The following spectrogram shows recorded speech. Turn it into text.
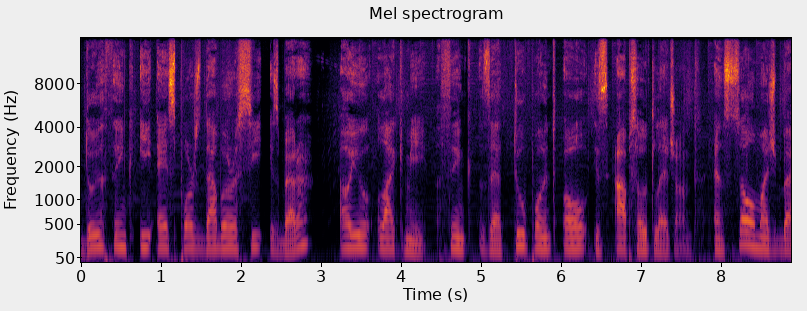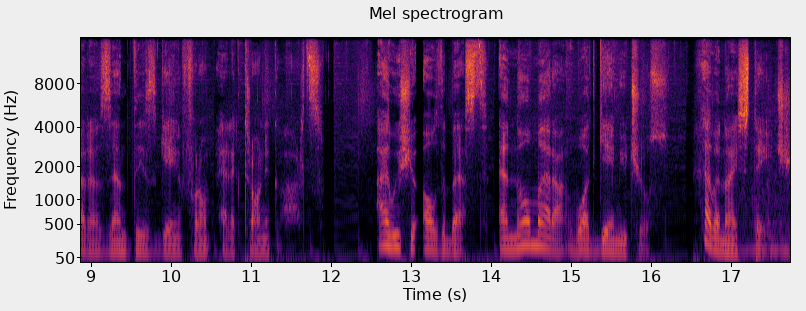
Do you think EA Sports WRC is better? Or you, like me, think that 2.0 is absolute legend and so much better than this game from Electronic Arts? I wish you all the best, and no matter what game you choose, have a nice stage.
